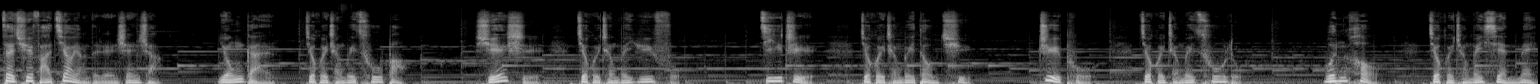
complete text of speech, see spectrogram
在缺乏教养的人身上，勇敢就会成为粗暴，学识就会成为迂腐，机智就会成为逗趣，质朴就会成为粗鲁，温厚就会成为献媚。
